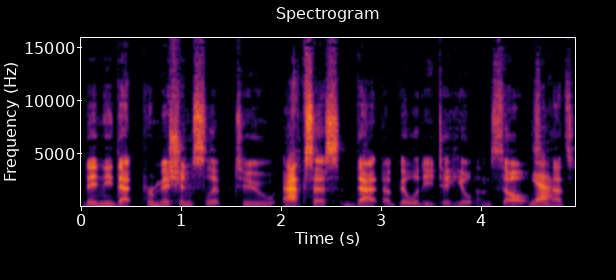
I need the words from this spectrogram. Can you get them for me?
they need that permission slip to access that ability to heal themselves Yeah. and that's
